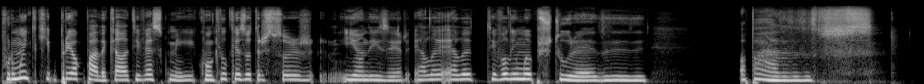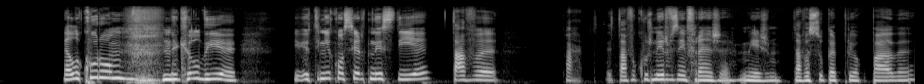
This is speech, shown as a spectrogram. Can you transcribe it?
por muito que, preocupada que ela tivesse comigo e com aquilo que as outras pessoas iam dizer, ela, ela teve ali uma postura de. Opa, de, ela curou-me naquele dia. Eu tinha concerto nesse dia, estava. Estava com os nervos em franja mesmo. Estava super preocupada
